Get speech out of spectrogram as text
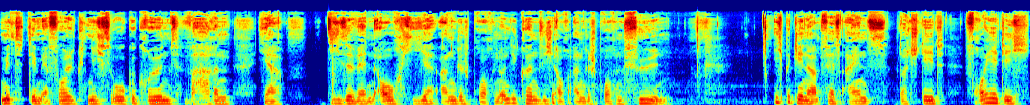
mit dem Erfolg nicht so gekrönt waren, ja, diese werden auch hier angesprochen und die können sich auch angesprochen fühlen. Ich beginne ab Vers 1. Dort steht, Freue dich,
